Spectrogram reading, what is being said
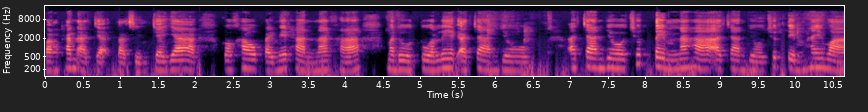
บางท่านอาจจะตัดสินใจยาก ก็เข้าไปไม่ทันนะคะ มาดูตัวเลขอาจารย์โย อาจารย์โยชุดเต็มนะคะ อาจารย์โยชุดเต็มให้ไว้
